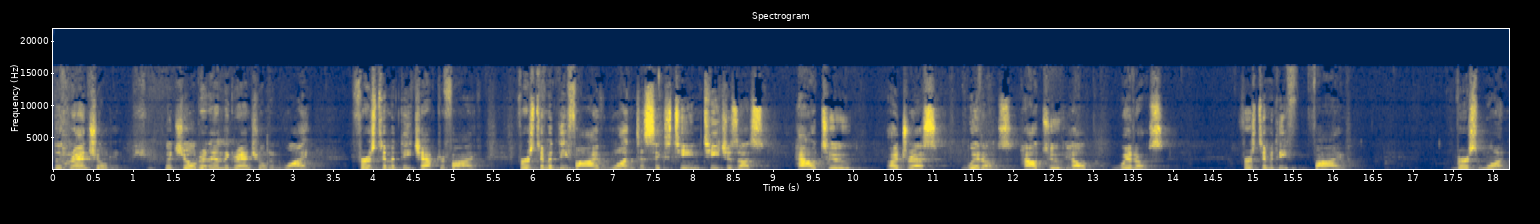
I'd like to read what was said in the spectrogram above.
the grandchildren. The children and the grandchildren. Why? 1 Timothy chapter 5. 1 Timothy 5, 1 to 16 teaches us how to address widows, how to help widows. 1 Timothy 5, verse 1.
